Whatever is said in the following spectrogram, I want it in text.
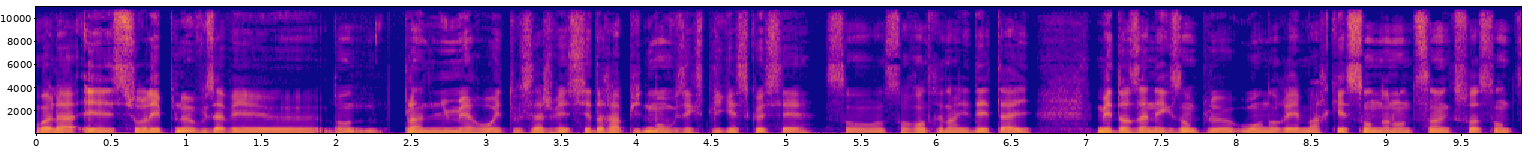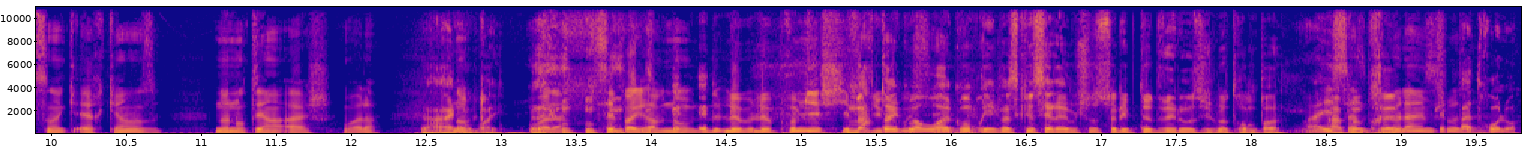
Voilà et sur les pneus vous avez euh, bon, plein de numéros et tout ça. Je vais essayer de rapidement vous expliquer ce que c'est sans, sans rentrer dans les détails. Mais dans un exemple où on aurait marqué 195 65 R15 91H voilà. Ah, rien Donc, compris. Voilà c'est pas grave. Donc, le, le premier chiffre. Martin du coup, Coiron c'est- a compris parce que c'est la même chose sur les pneus de vélo, si je me trompe pas. Ouais, c'est peu un peu la même C'est chose. pas hein. trop loin.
